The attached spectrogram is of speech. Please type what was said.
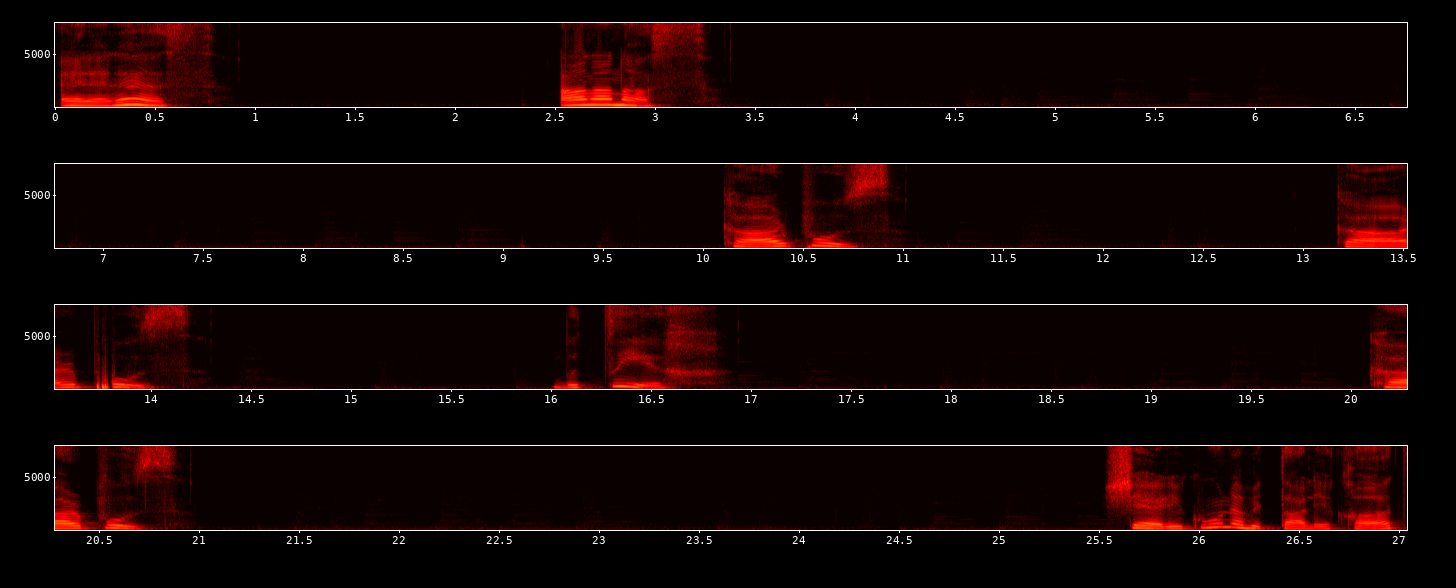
Elenes. Ananas. Karpuz. Karpuz. Bıtıyık. Karpuz. شاركونا بالتعليقات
